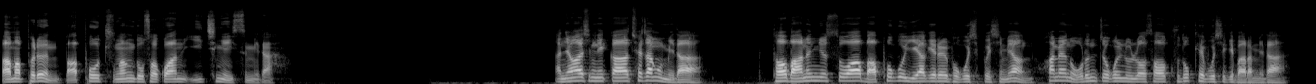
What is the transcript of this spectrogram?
마마플은 마포 중앙도서관 2층에 있습니다. 안녕하십니까 최장우입니다. 더 많은 뉴스와 마포구 이야기를 보고 싶으시면 화면 오른쪽을 눌러서 구독해 보시기 바랍니다.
